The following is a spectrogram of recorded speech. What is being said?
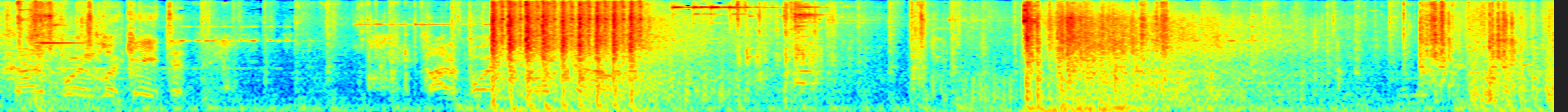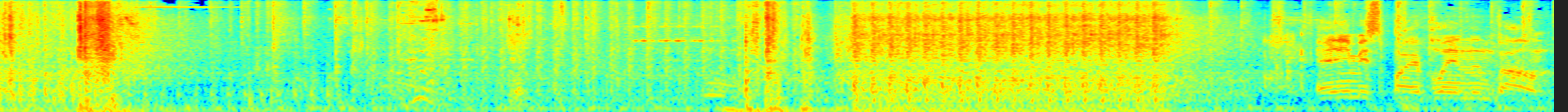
Hardpoint located. Hardpoint locked down. Enemy spy plane inbound.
